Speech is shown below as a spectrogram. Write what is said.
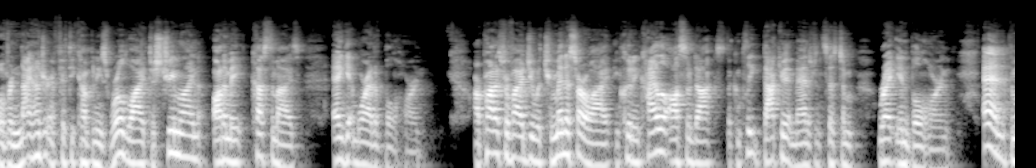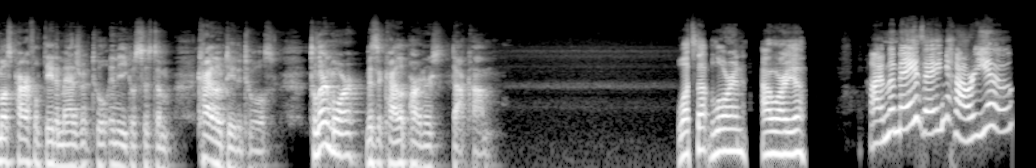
over 950 companies worldwide to streamline, automate, customize, and get more out of Bullhorn. Our products provide you with tremendous ROI, including Kylo Awesome Docs, the complete document management system right in Bullhorn, and the most powerful data management tool in the ecosystem, Kylo Data Tools. To learn more, visit kylopartners.com. What's up, Lauren? How are you? I'm amazing. How are you?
